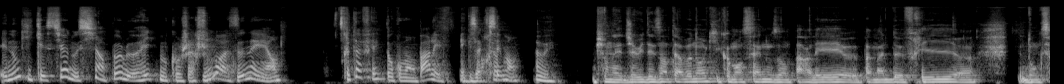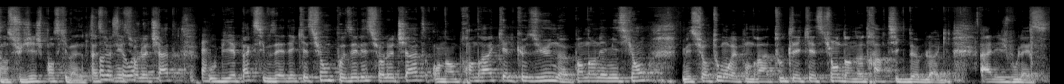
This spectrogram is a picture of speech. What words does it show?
Et donc il questionne aussi un peu le rythme qu'on cherche toujours à se donner. Hein. Tout à fait. Donc on va en parler. Exactement. Ah oui. Puis on a déjà eu des intervenants qui commençaient à nous en parler, euh, pas mal de free. euh, donc c'est un sujet, je pense, qui va passionner sur le, chat. Super. Oubliez pas que si vous avez des questions, posez-les sur le chat. On en prendra quelques-unes pendant l'émission, mais surtout on répondra à toutes les questions dans notre article de blog. Allez, je vous laisse.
